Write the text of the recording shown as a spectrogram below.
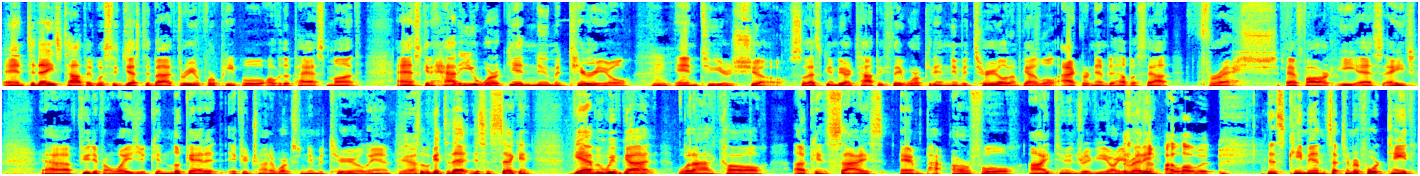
And today's topic was suggested by three or four people over the past month, asking how do you work in new material hmm. into your show. So that's going to be our topic today: working in new material. And I've got a little acronym to help us out. Fresh, F R E S H. Uh, a few different ways you can look at it if you're trying to work some new material in. Yeah. So we'll get to that in just a second. Gavin, we've got what I call a concise and powerful iTunes review. Are you ready? I love it. This came in September 14th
